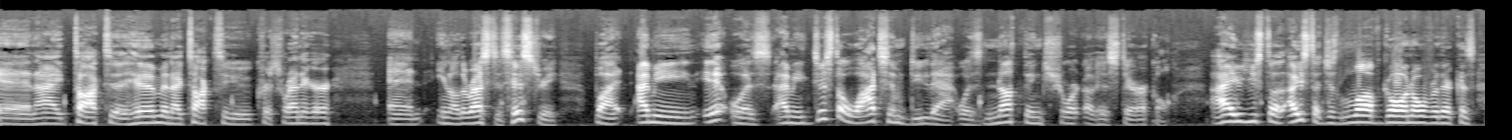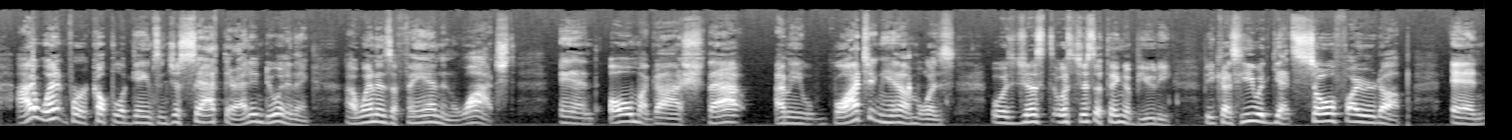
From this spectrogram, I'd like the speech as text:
and I talked to him and I talked to Chris Reniger and you know the rest is history. But I mean, it was I mean, just to watch him do that was nothing short of hysterical. I used to I used to just love going over there cuz I went for a couple of games and just sat there. I didn't do anything. I went as a fan and watched and oh my gosh, that I mean, watching him was was just was just a thing of beauty because he would get so fired up and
